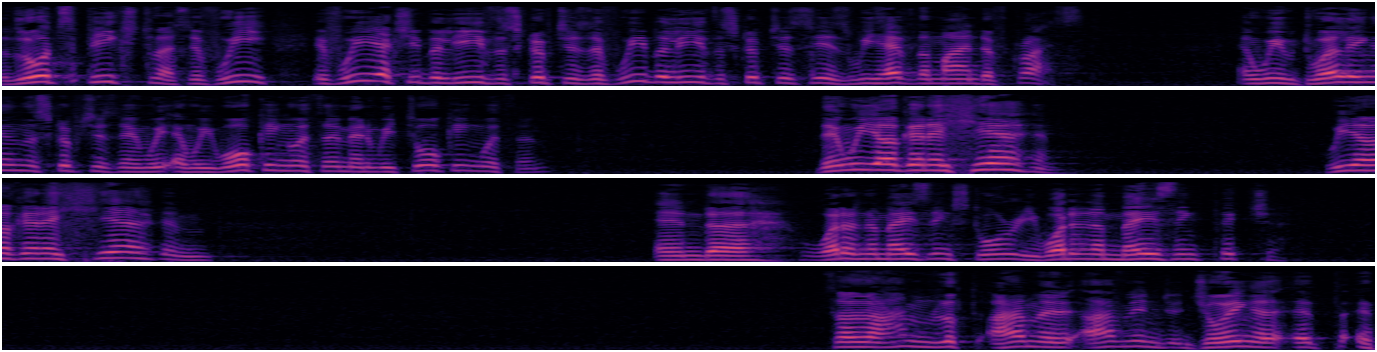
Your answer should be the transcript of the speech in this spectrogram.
The Lord speaks to us. If we, if we actually believe the scriptures, if we believe the scripture says we have the mind of Christ, and we're dwelling in the scriptures and, we, and we're walking with Him and we're talking with Him, then we are going to hear Him. We are going to hear Him. And uh, what an amazing story. What an amazing picture. So I'm, look, I'm, a, I'm enjoying a, a,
